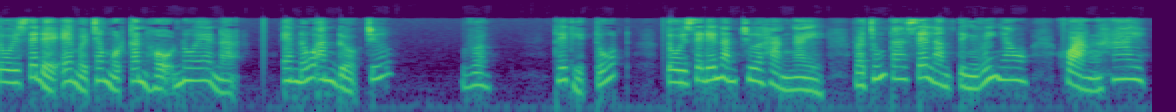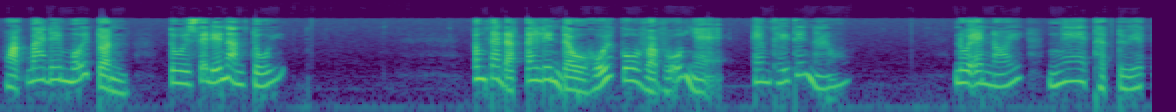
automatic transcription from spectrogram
Tôi sẽ để em ở trong một căn hộ Noel ạ. Em nấu ăn được chứ? Vâng, thế thì tốt. Tôi sẽ đến ăn trưa hàng ngày và chúng ta sẽ làm tình với nhau khoảng hai hoặc ba đêm mỗi tuần. Tôi sẽ đến ăn tối. Ông ta đặt tay lên đầu hối cô và vỗ nhẹ. Em thấy thế nào? Noel nói, nghe thật tuyệt.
